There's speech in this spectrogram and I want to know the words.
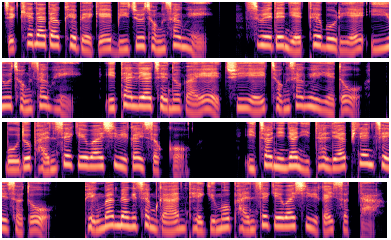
즉 캐나다 퀘벡의 미주 정상회의, 스웨덴 예테보리의 EU 정상회의, 이탈리아 제노바의 G8 정상회의에도 모두 반세계화 시위가 있었고 2002년 이탈리아 피렌체에서도 100만 명이 참가한 대규모 반세계화 시위가 있었다.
